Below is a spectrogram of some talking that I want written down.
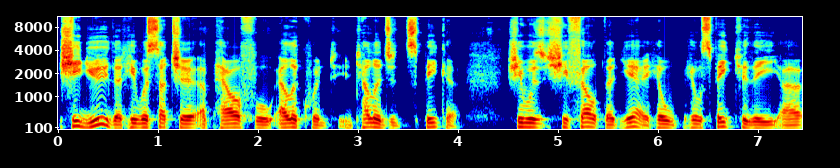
she knew that he was such a, a powerful, eloquent, intelligent speaker. She was she felt that yeah, he'll he'll speak to the uh,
